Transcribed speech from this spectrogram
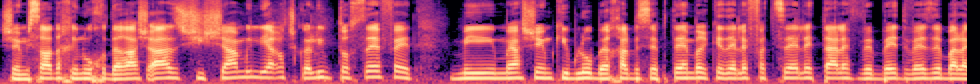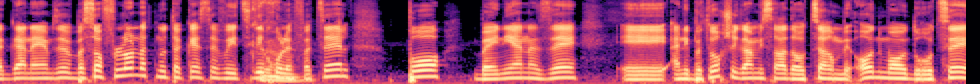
שמשרד החינוך דרש אז 6 מיליארד שקלים תוספת ממה שהם קיבלו ב-1 בספטמבר כדי לפצל את א' וב' ואיזה בלאגן היה עם זה, ובסוף לא נתנו את הכסף והצליחו כן. לפצל. פה, בעניין הזה, אה, אני בטוח שגם משרד האוצר מאוד מאוד רוצה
